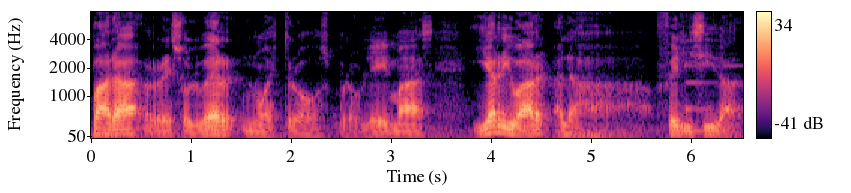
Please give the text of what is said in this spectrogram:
para resolver nuestros problemas y arribar a la felicidad.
